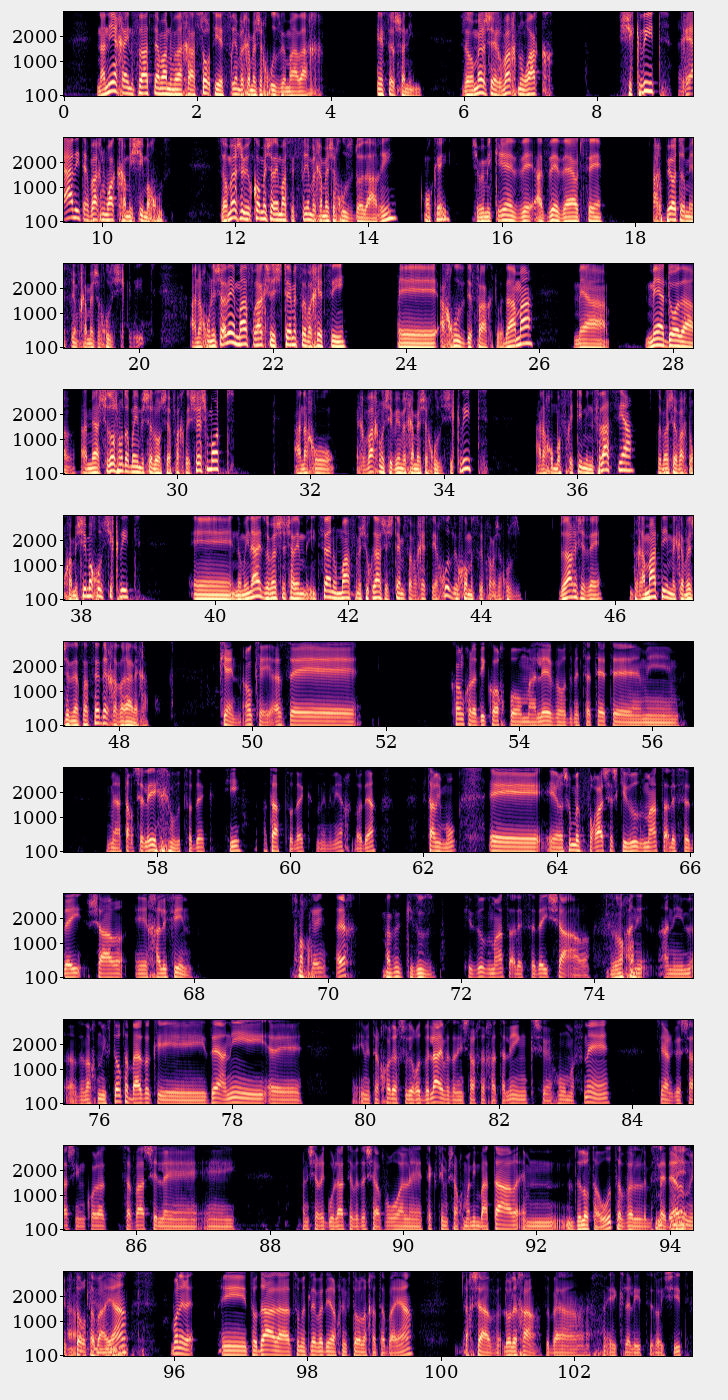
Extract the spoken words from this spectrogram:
נניח האינפלציה, אמרנו, במהלך העשור תהיה 25 אחוז במהלך 10 שנים. זה אומר שהרווחנו רק שקלית, ריאלית, הרווחנו רק 50 אחוז. זה אומר שבמקום לשלם מס 25 אחוז דולרי, אוקיי? שבמקרה הזה, הזה זה היה יוצא הרבה יותר מ-25 אחוז שקלית, אנחנו נשלם מס רק של 12 וחצי אה, אחוז דה פקטו. למה? מה... 100 דולר, מה-343 שהפך ל-600, אנחנו הרווחנו 75 אחוז שקלית, אנחנו מפחיתים אינפלציה, זאת אומרת שהרווחנו 50 אחוז שקלית, אה, נומינלית, זאת אומרת שיצא לנו מס משוקלל של 12.5 אחוז במקום 25 אחוז דולרי, שזה דרמטי, מקווה שזה עשה סדר, חזרה אליך. כן, אוקיי, אז אה, קודם כל עדי כוח פה מעלה ועוד מצטט אה, מ- מהאתר שלי, והוא צודק, היא, אתה צודק, אני מניח, לא יודע, סתם הימור. אה, אה, רשום במפורש שיש קיזוז מס על הפסדי שער אה, חליפין. נכון. אוקיי? איך? מה זה קיזוז? קיזוז מס על הפסדי שער. זה נכון. אני, אני, אז אנחנו נפתור את הבעיה הזו, כי זה, אני, אה, אם אתה יכול איכשהו לראות בלייב, אז אני אשלח לך את הלינק שהוא מפנה. יש לי הרגשה שעם כל הצבא של אה, אה, אנשי רגולציה וזה שעברו על אה, טקסטים שאנחנו מעלים באתר, הם, זה לא טעות, אבל בסדר, נפתור את אוקיי, הבעיה. אוקיי. בוא נראה. אה, תודה על התשומת לב, עדי, אנחנו נפתור לך את הבעיה. עכשיו, לא לך, זה בעיה כללית, זה לא אישית.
